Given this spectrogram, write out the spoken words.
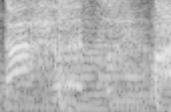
I heard some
